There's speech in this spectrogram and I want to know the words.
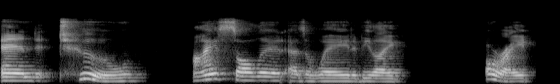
And two, I saw it as a way to be like, all right,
